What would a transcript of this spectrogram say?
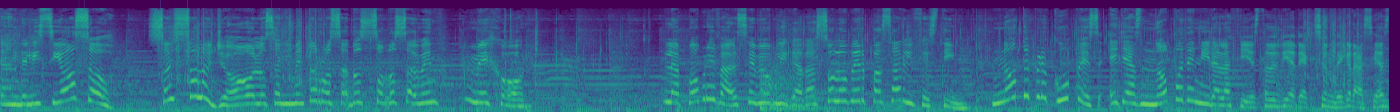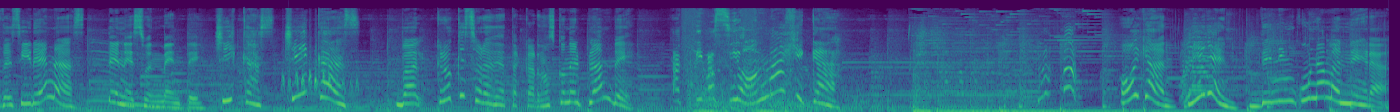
¡Tan delicioso! ¿Soy solo yo o los alimentos rosados solo saben mejor? La pobre Val se ve obligada a solo ver pasar el festín. No te preocupes, ellas no pueden ir a la fiesta de Día de Acción de Gracias de Sirenas. Ten eso en mente. ¡Chicas! ¡Chicas! Val, creo que es hora de atacarnos con el plan B. ¡Activación mágica! Oigan, miren, de ninguna manera.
